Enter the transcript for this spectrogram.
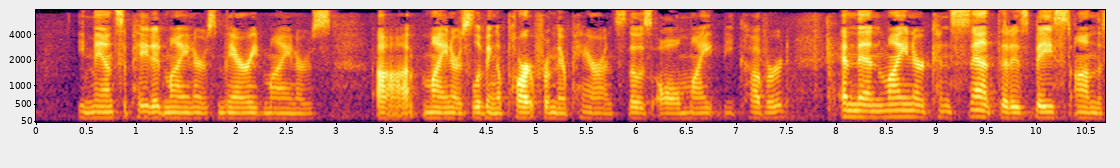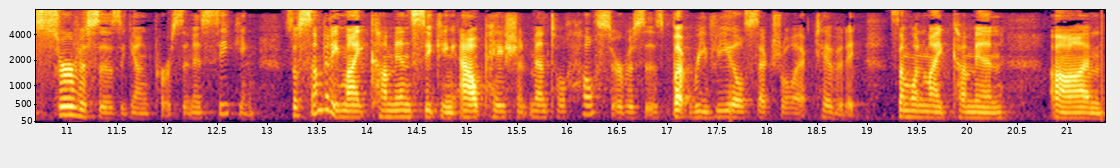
emancipated minors, married minors, uh, minors living apart from their parents, those all might be covered and then minor consent that is based on the services a young person is seeking. So somebody might come in seeking outpatient mental health services but reveal sexual activity. Someone might come in um,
